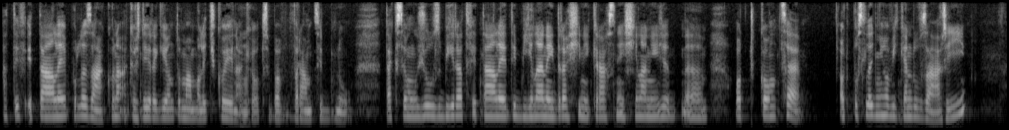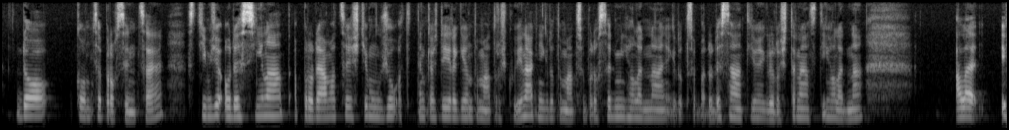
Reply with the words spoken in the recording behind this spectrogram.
a ty v Itálii podle zákona, a každý region to má maličko jinak, hmm. jo, třeba v rámci dnů, tak se můžou sbírat v Itálii ty bílé, nejdražší, nejkrásnější laníže eh, od konce, od posledního víkendu v září do konce prosince s tím, že odesílat a prodávat se ještě můžou a ten každý region to má trošku jinak. Někdo to má třeba do 7. ledna, někdo třeba do 10. někdo do 14. ledna ale i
